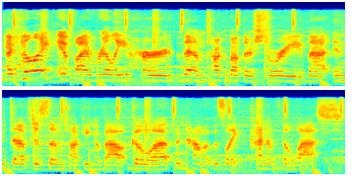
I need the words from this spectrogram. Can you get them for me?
I feel like if I really heard them talk about their story that in depth, just them talking about Go Up and how it was like kind of the last,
